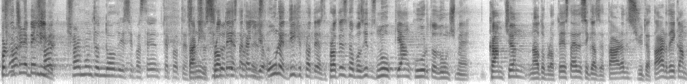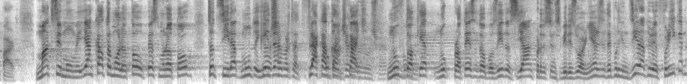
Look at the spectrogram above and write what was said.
përveç Çfarë- rebelimit. Çfarë çfarë mund të ndodhë sipas teje te protesta? Tani, Se si duhet të jetë protesta ka një gjë. protesta? Unë e di që protesta, protestat e opozitës nuk janë kurrë të dhunshme. kam qenë në ato protesta edhe si gazetar, edhe si qytetar dhe i kam parë. Maksimumi janë 4 molotov, 5 molotov, të cilat mund të hidhen flakadan, kaq. Nuk do ketë, nuk protestat e opozitës janë për të sensibilizuar njerëzit dhe për t'i nxjerrë atyre frikën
